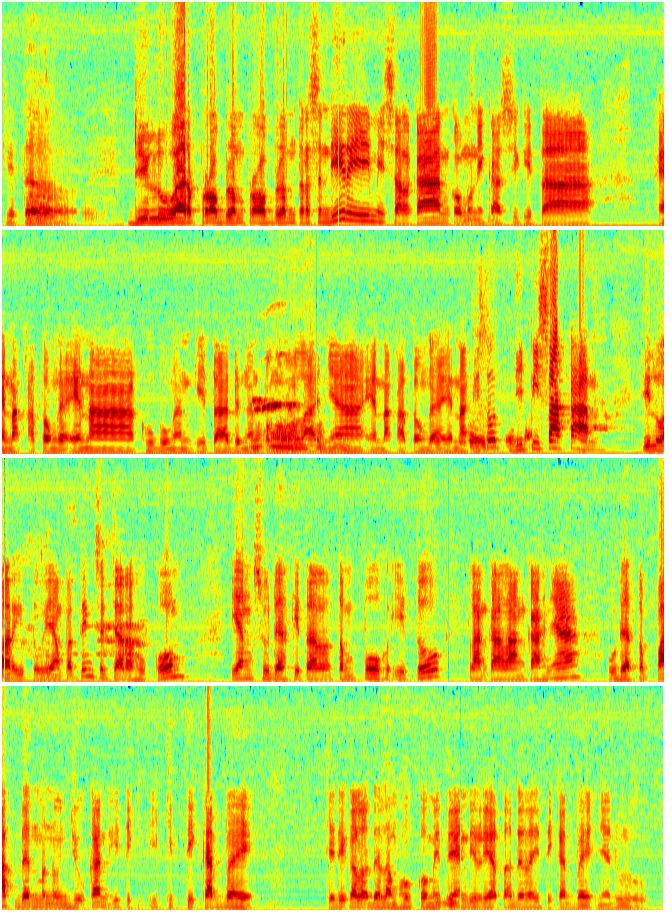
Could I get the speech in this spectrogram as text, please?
Gitu. Di luar problem-problem tersendiri, misalkan komunikasi kita enak atau enggak enak hubungan kita dengan pengelolanya enak atau enggak enak itu dipisahkan di luar itu. Yang penting secara hukum yang sudah kita tempuh itu langkah-langkahnya udah tepat dan menunjukkan itikat baik. Jadi kalau dalam hukum itu yang dilihat adalah itikat baiknya dulu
